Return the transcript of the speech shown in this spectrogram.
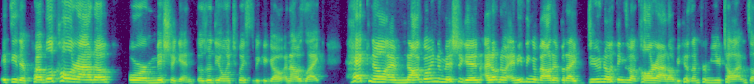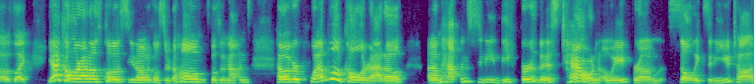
it's either Pueblo, Colorado or Michigan. Those were the only two places we could go. And I was like, heck no, I'm not going to Michigan. I don't know anything about it, but I do know things about Colorado because I'm from Utah. And so I was like, yeah, Colorado's close, you know, closer to home, closer to the mountains. However, Pueblo, Colorado um, happens to be the furthest town away from Salt Lake City, Utah.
